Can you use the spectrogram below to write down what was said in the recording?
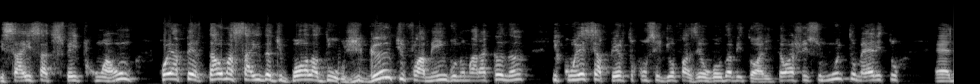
e sair satisfeito com a um, foi apertar uma saída de bola do gigante Flamengo no Maracanã e com esse aperto conseguiu fazer o gol da vitória. Então acho isso muito mérito, é,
